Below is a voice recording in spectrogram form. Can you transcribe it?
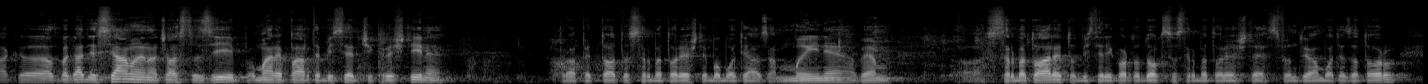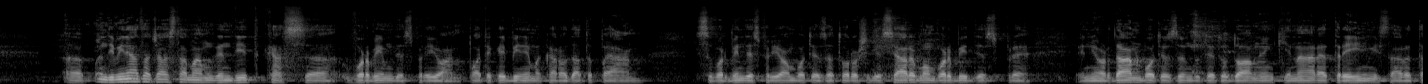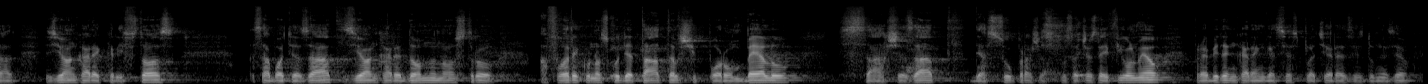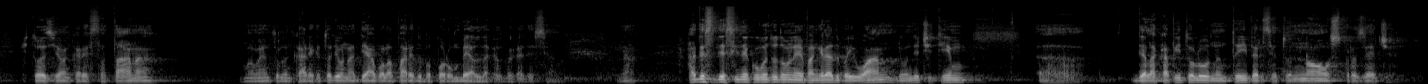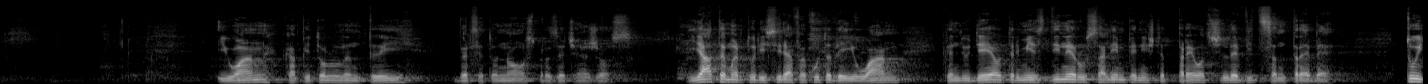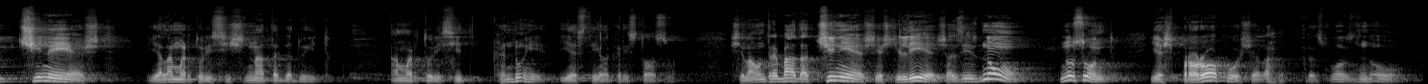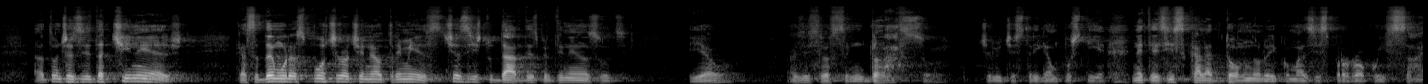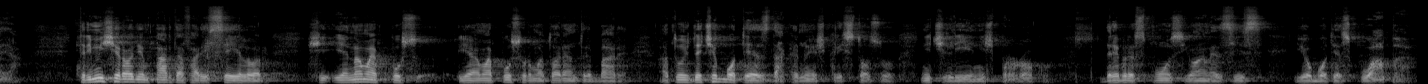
Dacă ați băgat de seamă în această zi, o mare parte bisericii creștine, aproape toată sărbătorește Boboteaza. Mâine avem uh, sărbătoare, tot Biserica Ortodoxă sărbătorește Sfântul Ioan Botezătorul. Uh, în dimineața aceasta m-am gândit ca să vorbim despre Ioan. Poate că e bine măcar o dată pe an să vorbim despre Ioan Botezătorul și de seară vom vorbi despre în Iordan, botezându-te tu, Doamne, închinarea trei inimi s-a arătat. Ziua în care Hristos s-a botezat, ziua în care Domnul nostru a fost recunoscut de Tatăl și porumbelul s-a așezat deasupra și a spus, acesta e Fiul meu, preabit în care îmi găsesc plăcerea, a zis Dumnezeu. Și tot ziua în care satana, în momentul în care, că totdeauna diavol apare după porumbel, dacă ați băgat de seama. Da? Haideți să deschidem cuvântul Domnului Evanghelia după Ioan, de unde citim uh, de la capitolul 1, versetul 19. Ioan, capitolul 1, versetul 19 în jos. Iată mărturisirea făcută de Ioan când iudeii au trimis din Ierusalim pe niște preoți și leviți să întrebe Tu cine ești? El a mărturisit și n-a tăgăduit. A mărturisit că nu este El Hristosul. Și l-au întrebat, dar cine ești? Ești Ilie? Și a zis, nu, nu sunt. Ești prorocul? Și el a răspuns, nu. Atunci a zis, dar cine ești? Ca să dăm un răspuns celor ce ne-au trimis. Ce zici tu, dar, despre tine însuți? Eu? A zis, el sunt glasul celui ce strigă în pustie. Netezis calea Domnului, cum a zis prorocul Isaia. Trimiși erau din partea fariseilor și ei n-au mai pus, i a mai pus următoarea întrebare. Atunci de ce botezi dacă nu ești Hristosul, nici Ilie, nici prorocul? Drept răspuns, Ioan a zis, eu botez cu apă,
